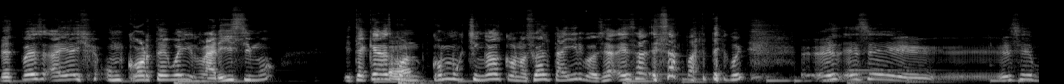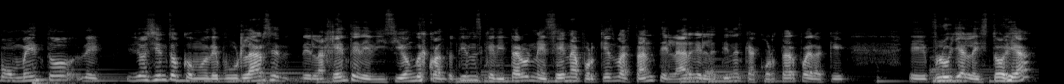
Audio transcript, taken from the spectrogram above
después ahí hay un corte, güey, rarísimo. Y te quedas con cómo chingados conoció al Tair, güey. O sea, esa, esa parte, güey. ese, ese momento de. Yo siento como de burlarse de la gente de edición, güey, cuando tienes que editar una escena porque es bastante larga y la tienes que acortar para que eh, fluya la historia.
